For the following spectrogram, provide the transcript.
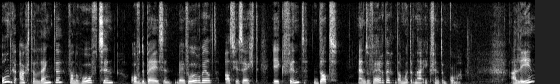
ongeacht de lengte van de hoofdzin of de bijzin. Bijvoorbeeld, als je zegt ik vind dat en zo verder, dan moet er na ik vind een komma. Alleen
